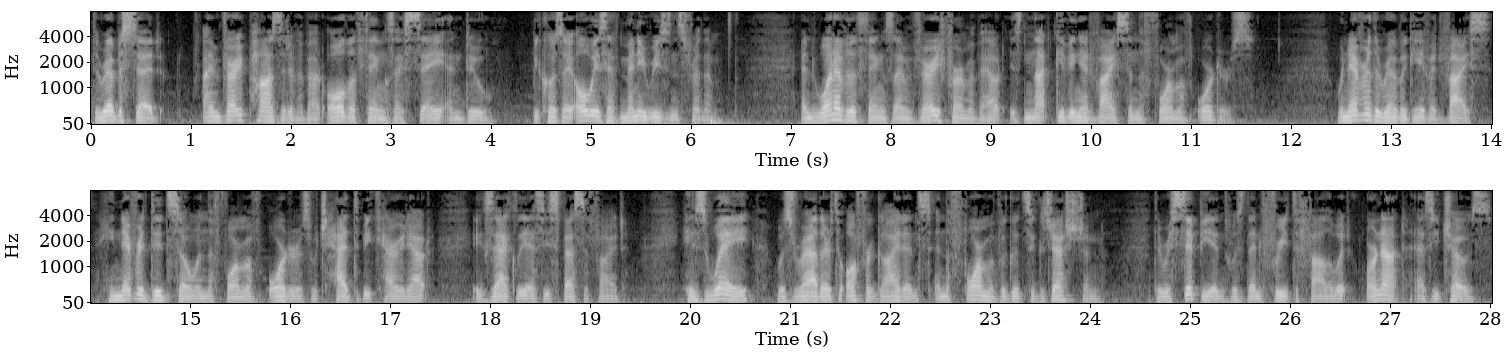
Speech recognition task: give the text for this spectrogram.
The Rebbe said, I am very positive about all the things I say and do, because I always have many reasons for them. And one of the things I am very firm about is not giving advice in the form of orders. Whenever the Rebbe gave advice, he never did so in the form of orders which had to be carried out exactly as he specified. His way was rather to offer guidance in the form of a good suggestion. The recipient was then free to follow it or not, as he chose.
